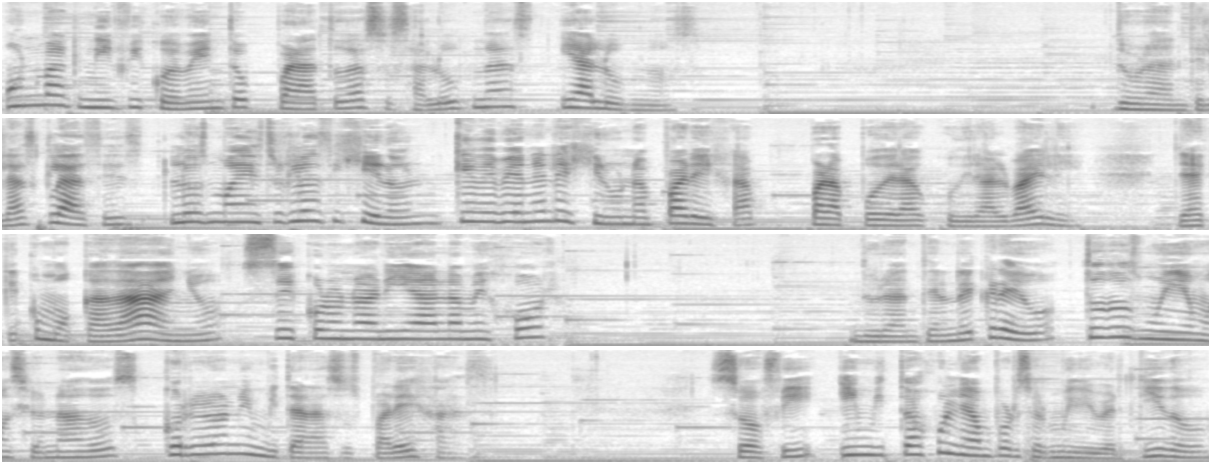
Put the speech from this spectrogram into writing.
un magnífico evento para todas sus alumnas y alumnos. Durante las clases, los maestros les dijeron que debían elegir una pareja para poder acudir al baile, ya que como cada año se coronaría a la mejor. Durante el recreo, todos muy emocionados corrieron a invitar a sus parejas. Sophie invitó a Julián por ser muy divertido.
